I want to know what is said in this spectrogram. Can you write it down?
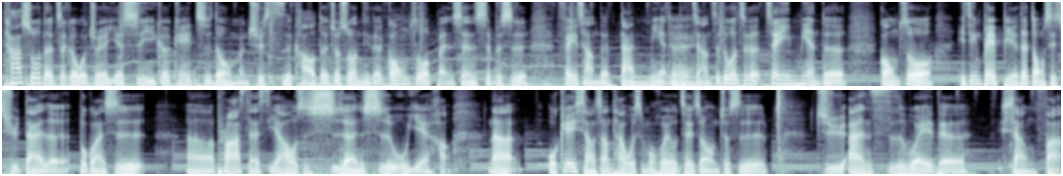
他说的这个，我觉得也是一个可以值得我们去思考的，就是说你的工作本身是不是非常的单面的这样子？如果这个这一面的工作已经被别的东西取代了，不管是呃 process 也好，或是人事物也好，那我可以想象他为什么会有这种就是 居安思危的想法。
